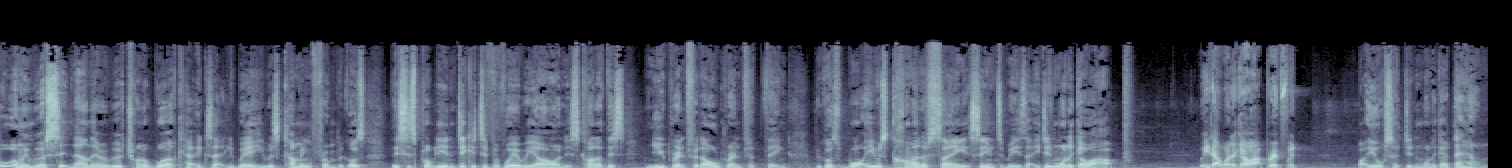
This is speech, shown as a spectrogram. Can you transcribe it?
I mean we were sitting down there and we were trying to work out exactly where he was coming from because this is probably indicative of where we are and it's kind of this new Brentford old Brentford thing. Because what he was kind of saying it seemed to me is that he didn't want to go up. We don't want to go up Brentford. But he also didn't want to go down.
